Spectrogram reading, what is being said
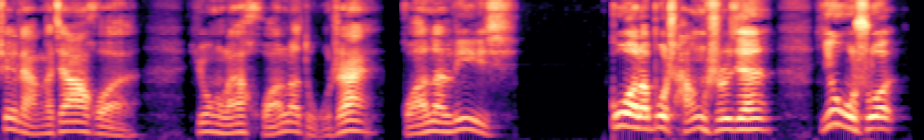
这两个家伙用来还了赌债，还了利息。过了不长时间，又说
